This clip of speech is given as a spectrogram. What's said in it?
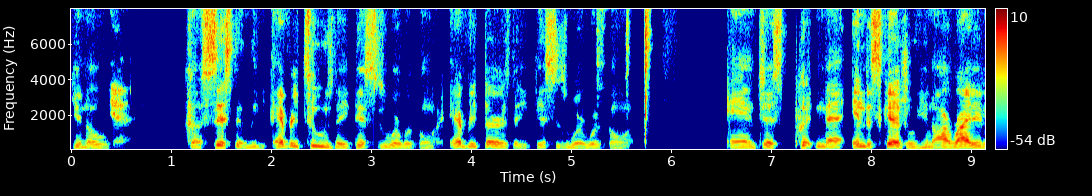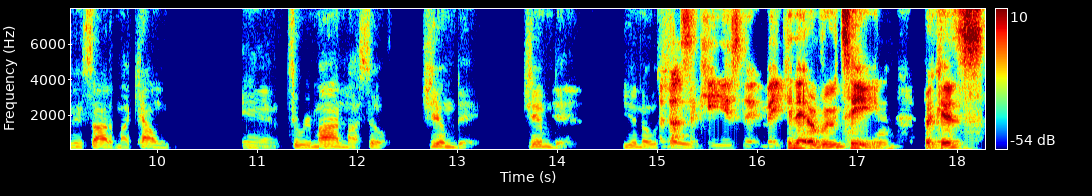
you know, yeah. consistently every Tuesday, this is where we're going. Every Thursday, this is where we're going. And just putting that in the schedule. You know, I write it inside of my calendar and to remind myself, gym day, gym day. You know, and so, that's the key, isn't it? Making it a routine because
